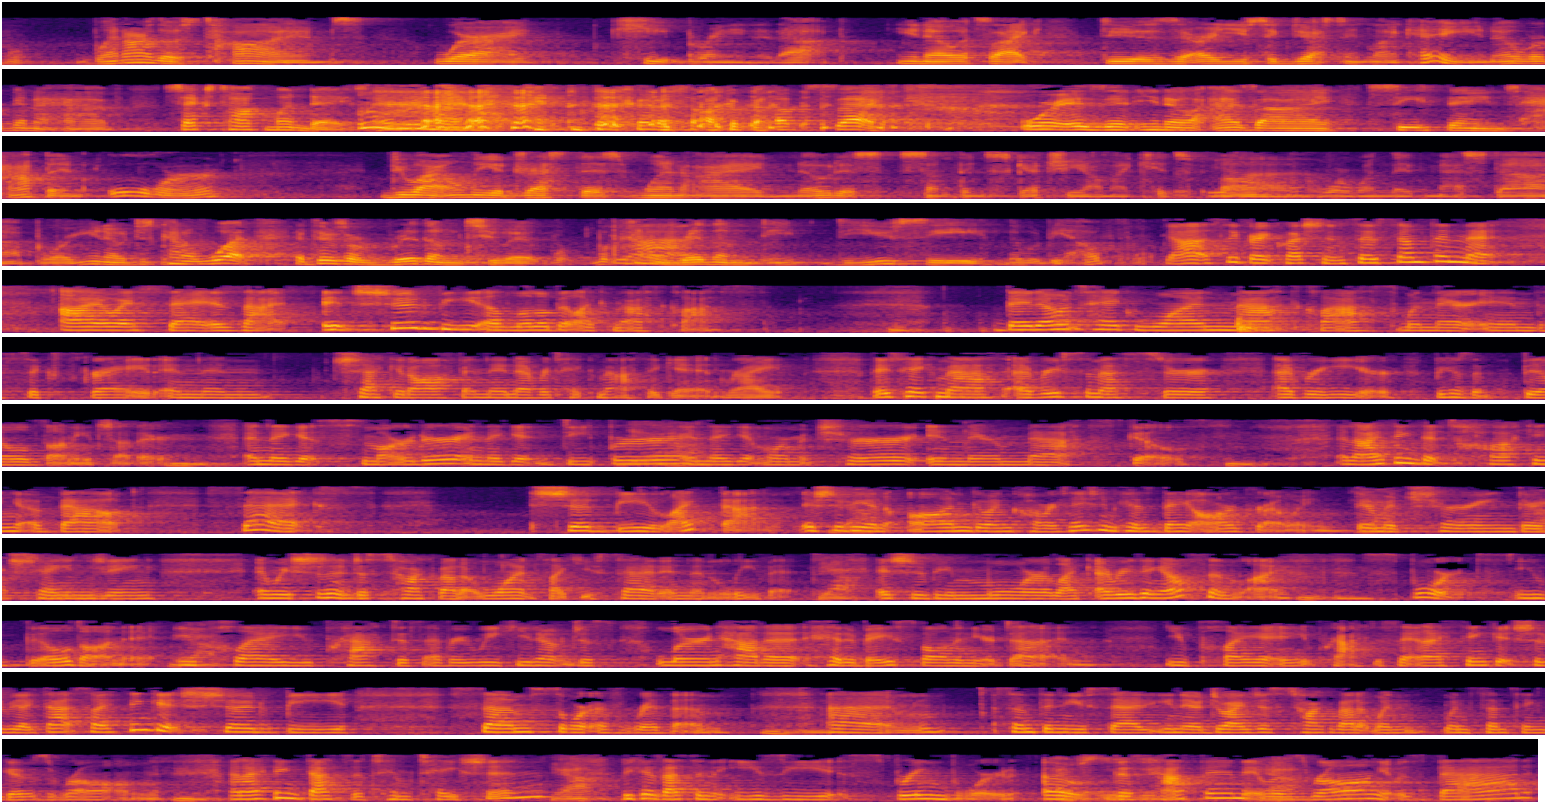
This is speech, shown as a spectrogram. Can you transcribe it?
when are those times where I keep bringing it up? You know, it's like do is are you suggesting like, hey, you know, we're gonna have sex talk Mondays every Monday we're gonna talk about sex, or is it you know as I see things happen, or do I only address this when I notice something sketchy on my kid's phone yeah. or when they've messed up or, you know, just kind of what, if there's a rhythm to it, what, what yeah. kind of rhythm do you, do you see that would be helpful? Yeah, that's a great question. So something that I always say is that it should be a little bit like math class they don't take one math class when they're in the sixth grade and then check it off and they never take math again, right? They take math every semester, every year because it builds on each other. Mm. And they get smarter and they get deeper yeah. and they get more mature in their math skills. Mm. And I think that talking about sex should be like that. It should yeah. be an ongoing conversation because they are growing. They're yeah. maturing, they're Absolutely. changing and we shouldn't just talk about it once, like you said, and then leave it. Yeah. It should be more like everything else in life. Mm-hmm. Sports, you build on it. You yeah. play, you practice every week. You don't just learn how to hit a baseball and then you're done. You play it and you practice it. And I think it should be like that. So I think it should be some sort of rhythm. Mm-hmm. Um, something you said, you know, do I just talk about it when, when something goes wrong? Mm. And I think that's a temptation yeah. because that's an easy springboard. Oh, Absolutely. this happened. It yeah. was wrong. It was bad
